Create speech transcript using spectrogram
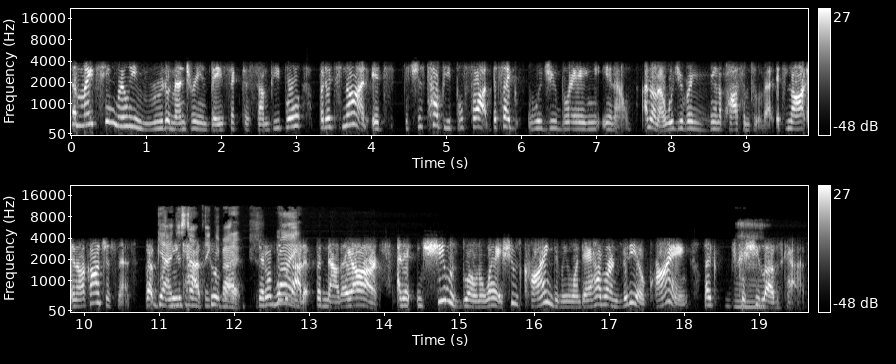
That might seem really rudimentary and basic to some people, but it's not. It's it's just how people thought. It's like, would you bring, you know, I don't know, would you bring an opossum to a vet? It's not in our consciousness. But Yeah, bringing cats think to a about vet, it. they don't think Right. about it, but now they are. And it, and she was blown away. She was crying to me one day. I have her on video crying, like because Mm. she loves cats.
